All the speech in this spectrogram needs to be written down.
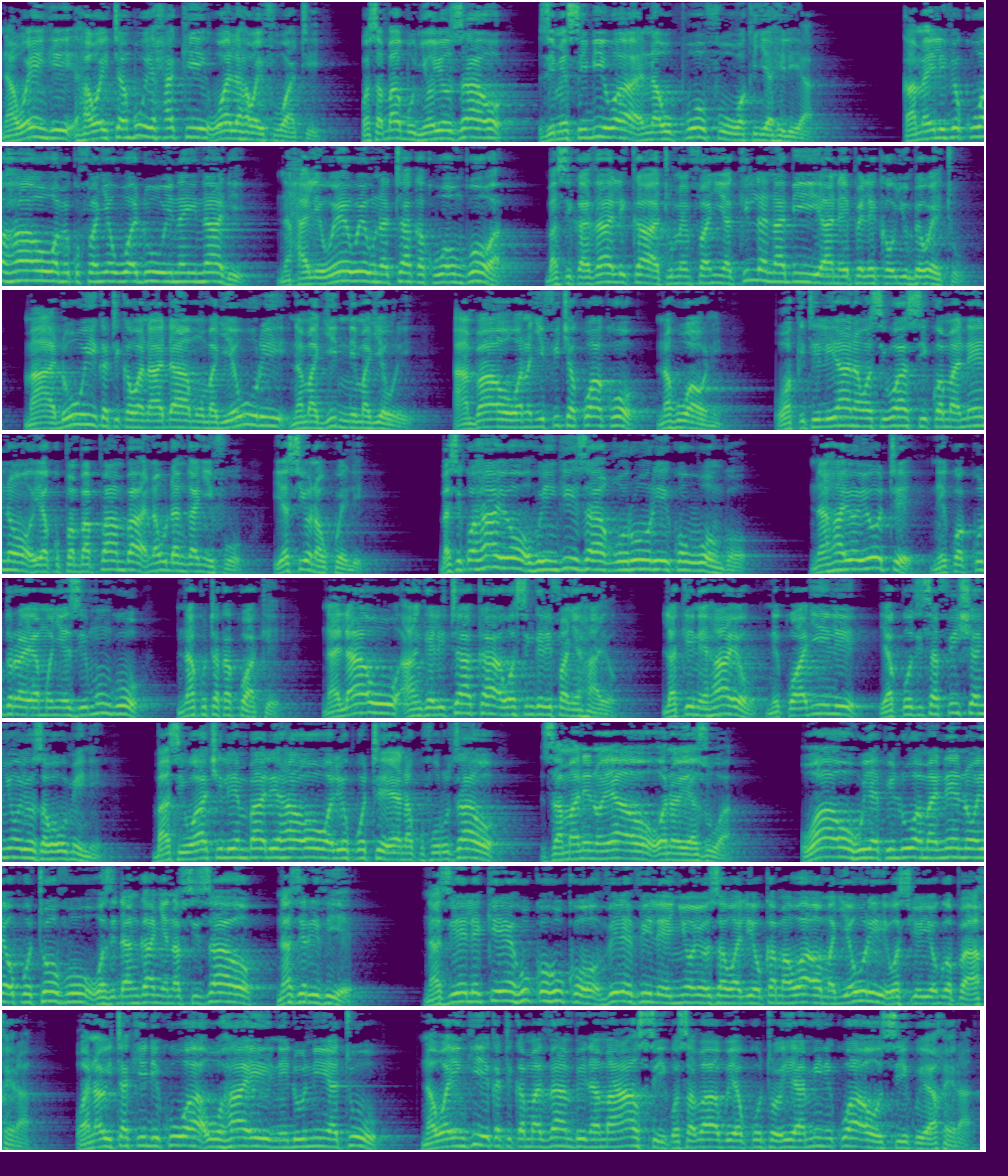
Na wengi hawaitambui haki wala hawaifuati kwa sababu nyoyo zao zimesibiwa na upofu wa kijahilia. Kama ilivyokuwa hao wamekufanyia uadui na inadi na hali wewe unataka kuwaongoa basi kadhalika tumemfanyia kila nabii anayepeleka ujumbe wetu maadui katika wanadamu majeuri na majini majeuri ambao wanajificha kwako na huwaoni wakitiliana wasiwasi kwa maneno ya kupambapamba na udanganyifu yasiyo na ukweli basi kwa hayo huingiza ghururi kwa uongo na hayo yote ni kwa kudra ya Mwenyezi Mungu na kutaka kwake. Na lau angelitaka wasingelifanya hayo. Lakini hayo ni kwa ajili ya kuzisafisha nyoyo za waumini. Basi waachilie mbali hao waliopotea na kufuru zao za maneno yao wanayoyazua. Wao huyapindua maneno ya upotovu wazidanganya nafsi zao na ziridhie. Na zielekee huko huko vile vile nyoyo za walio kama wao majeuri wasioiogopa akhera. Wanaoitakidi kuwa uhai ni dunia tu na waingie katika madhambi na maasi kwa sababu ya kutoiamini kwao siku ya akhera.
